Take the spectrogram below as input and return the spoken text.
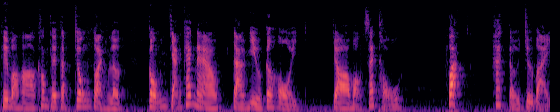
thì bọn họ không thể tập trung toàn lực, cũng chẳng khác nào tạo nhiều cơ hội cho bọn sát thủ. Phắc! Hát tự chửi bậy.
